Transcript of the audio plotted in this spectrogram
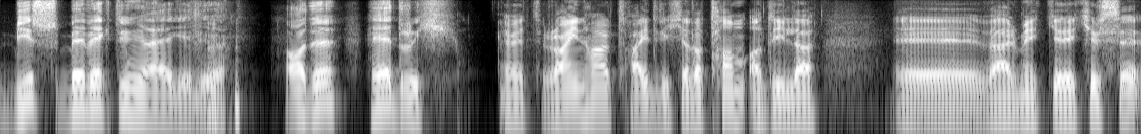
bir bebek dünyaya geliyor. adı Hedrich. Evet Reinhard Heydrich ya da tam adıyla e, vermek gerekirse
